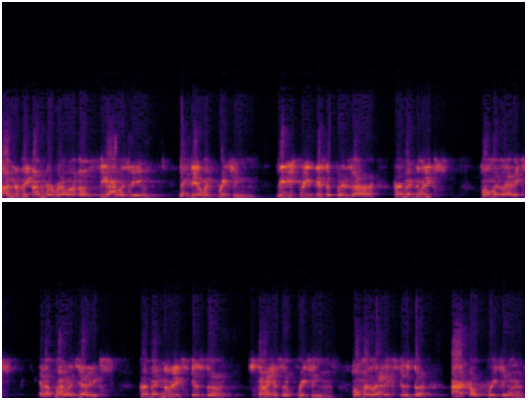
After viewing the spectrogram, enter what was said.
under the umbrella of theology that deal with preaching. These three disciplines are hermeneutics, homiletics, and apologetics. Hermeneutics is the science of preaching. Homiletics is the art of preaching,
